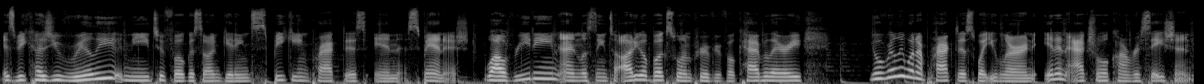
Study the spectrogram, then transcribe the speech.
is because you really need to focus on getting speaking practice in Spanish. While reading and listening to audiobooks will improve your vocabulary, you'll really want to practice what you learn in an actual conversation.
